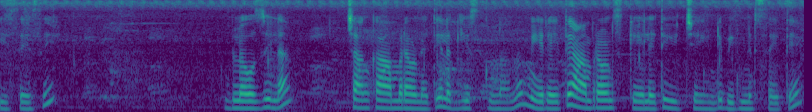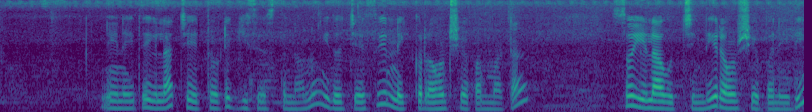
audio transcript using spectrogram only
తీసేసి బ్లౌజ్ ఇలా చంక ఆమ్రౌండ్ అయితే ఇలా గీసుకున్నాను. మీరైతే ఆమ్రౌండ్ స్కేల్ అయితే యూజ్ చేయండి బిగినర్స్ అయితే. నేనైతే ఇలా చేతితోటి గీసేస్తున్నాను. ఇది వచ్చేసి నెక్ రౌండ్ షేప్ అనమాట సో ఇలా వచ్చింది రౌండ్ షేప్ అనేది.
